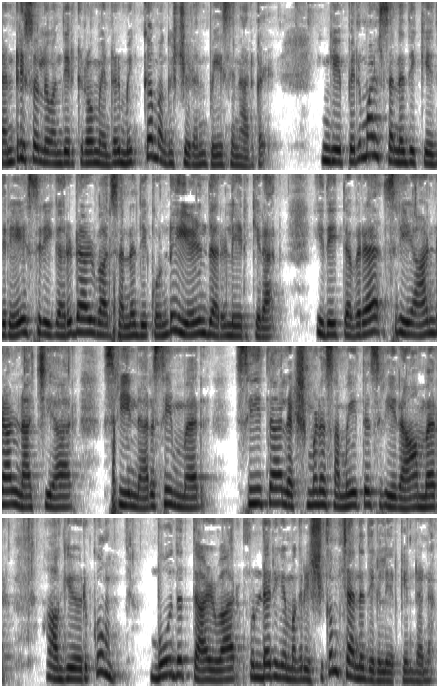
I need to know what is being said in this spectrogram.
நன்றி சொல்ல வந்திருக்கிறோம் என்று மிக்க மகிழ்ச்சியுடன் பேசினார்கள். இங்கே பெருமாள் சன்னதிக்கு எதிரே ஸ்ரீ கருடாழ்வார் சன்னதி கொண்டு எழுந்து அருளியிருக்கிறார். இதைத் தவிர ஸ்ரீ ஆண்டாள் நாச்சியார் ஸ்ரீ நரசிம்மர் சீதா லக்ஷ்மண சமேத ஸ்ரீராமர் ஆகியோருக்கும் பூதத்தாழ்வார் புண்டரிக மகரிஷிக்கும் சன்னதிகள் இருக்கின்றன.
